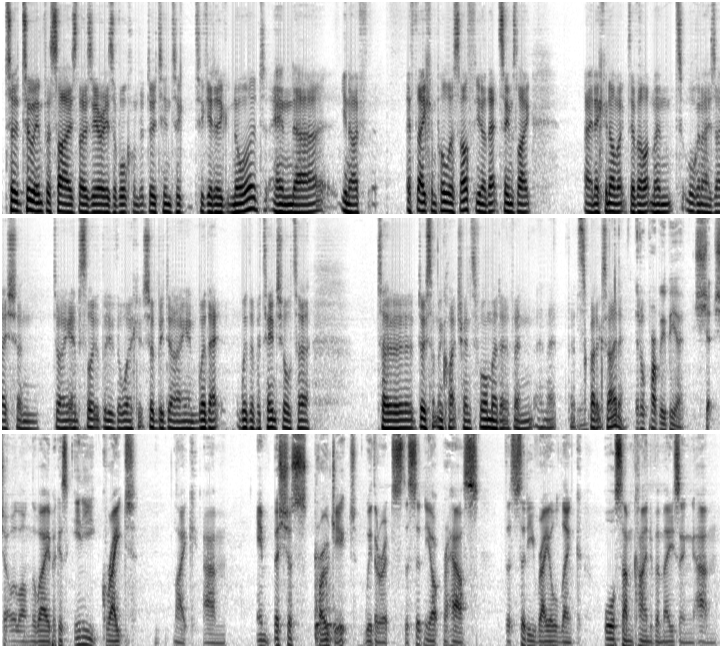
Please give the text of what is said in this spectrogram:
to to emphasise those areas of Auckland that do tend to, to get ignored, and uh, you know if if they can pull this off, you know that seems like an economic development organisation doing absolutely the work it should be doing, and with that with the potential to to do something quite transformative, and, and that that's yeah. quite exciting. It'll probably be a shit show along the way because any great like um, ambitious project, whether it's the Sydney Opera House the city rail link or some kind of amazing, um,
